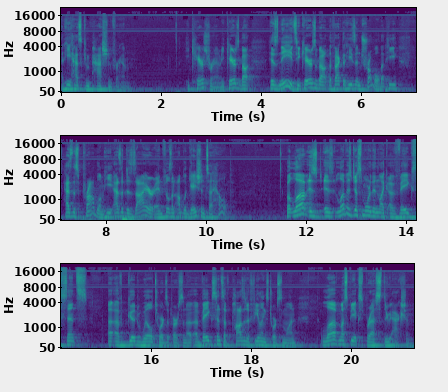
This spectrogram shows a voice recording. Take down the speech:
and he has compassion for him. He cares for him. He cares about his needs. He cares about the fact that he's in trouble, that he has this problem. He has a desire and feels an obligation to help. But love is, is, love is just more than like a vague sense of goodwill towards a person, a, a vague sense of positive feelings towards someone. Love must be expressed through action.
